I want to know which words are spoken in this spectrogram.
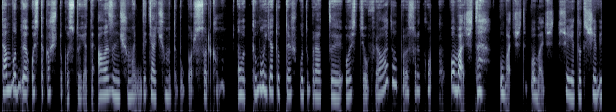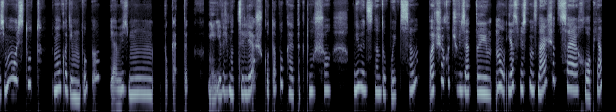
там буде ось така штука стояти, але з іншими дитячими типу парасольками. От тому я тут теж буду брати ось цю фіолетову парасольку. Побачите. Побачите, побачите. Що я тут ще візьму ось тут. Ну, ходімо поки. Я візьму пакетик. Ні, я візьму тележку та пакетик, тому що мені він знадобиться. Бачу, я хочу взяти. Ну, я, звісно, знаю, що це хлоп'я,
